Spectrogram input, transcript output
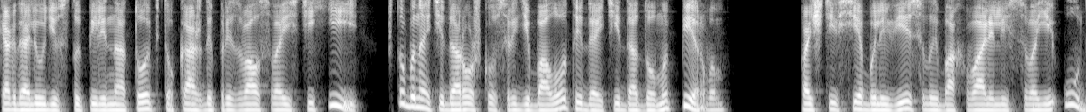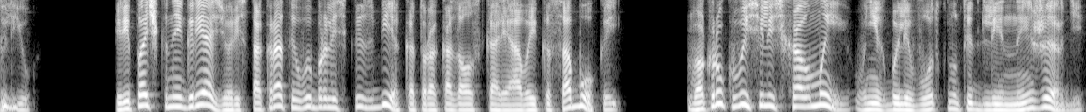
Когда люди вступили на топь, то каждый призвал свои стихии, чтобы найти дорожку среди болота и дойти до дома первым. Почти все были веселы и бахвалились своей удалью. Перепачканные грязью, аристократы выбрались к избе, которая оказалась корявой и кособокой. Вокруг высились холмы, в них были воткнуты длинные жерди.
